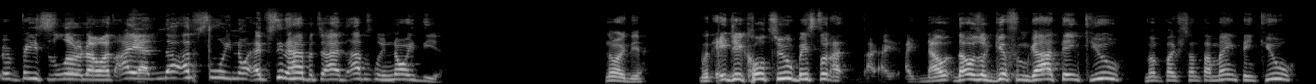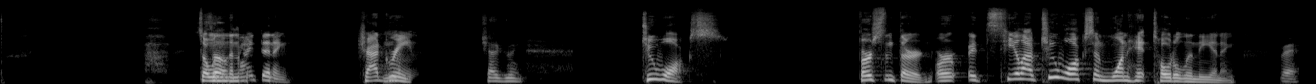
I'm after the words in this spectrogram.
with bases loaded no? I had no absolutely no. I've seen it happen. To, I had absolutely no idea. No idea. With AJ Cole too, based on I, I, I that, that was a gift from God. Thank you. Not by Santa Main. Thank you, So, So- in the ninth inning, Chad Mm. Green, Chad Green. two walks, first and third, or it's he allowed two walks and one hit total in the inning. Right.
